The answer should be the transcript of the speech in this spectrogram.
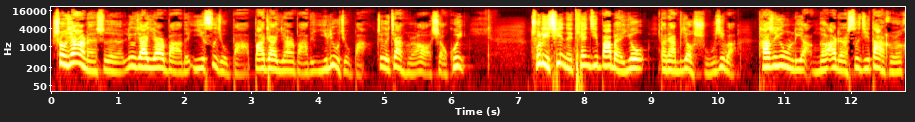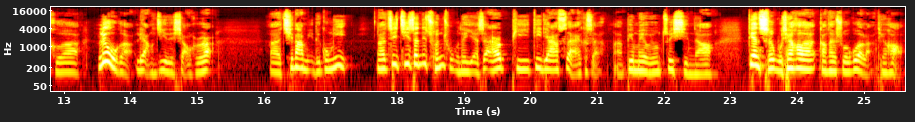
售价呢是六加一二八的一四九八，八加一二八的一六九八，这个价格啊小贵。处理器呢，天玑八百 U，大家比较熟悉吧？它是用两个二点四 G 大核和六个两 G 的小核，呃，七纳米的工艺。那这机身的存储呢也是 LPDDR4X 啊，并没有用最新的啊。电池五千毫安，刚才说过了，挺好。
